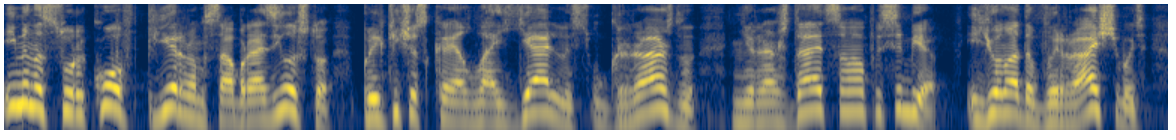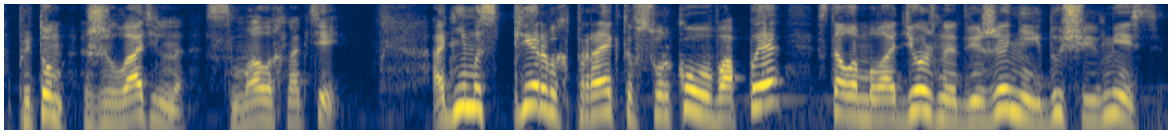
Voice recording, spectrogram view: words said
Именно Сурков первым сообразил, что политическая лояльность у граждан не рождается сама по себе. Ее надо выращивать, притом желательно с малых ногтей. Одним из первых проектов Суркова в АП стало молодежное движение «Идущие вместе».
